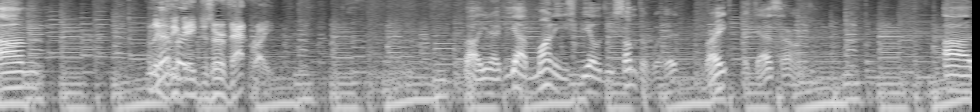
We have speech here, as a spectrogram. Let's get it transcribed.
Um, I don't even think they deserve that right. well, you know, if you got money, you should be able to do something with it, right? I guess. I don't know. Uh,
